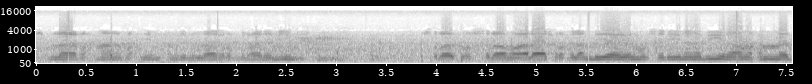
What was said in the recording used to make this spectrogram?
بسم الله الرحمن الرحيم. الحمد لله رب العالمين. والصلاة والسلام على أشرف الأنبياء والمرسلين نبينا محمد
